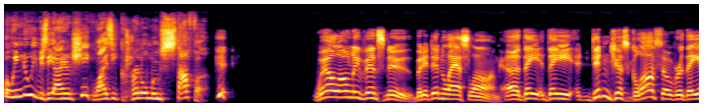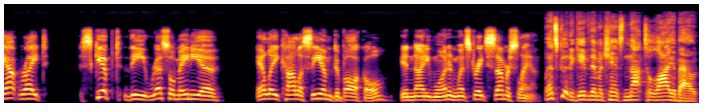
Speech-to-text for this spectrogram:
But we knew he was the Iron Sheik. Why is he Colonel Mustafa? Well, only Vince knew, but it didn't last long. Uh, they they didn't just gloss over; they outright skipped the WrestleMania LA Coliseum debacle in '91 and went straight to SummerSlam. That's good. It gave them a chance not to lie about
